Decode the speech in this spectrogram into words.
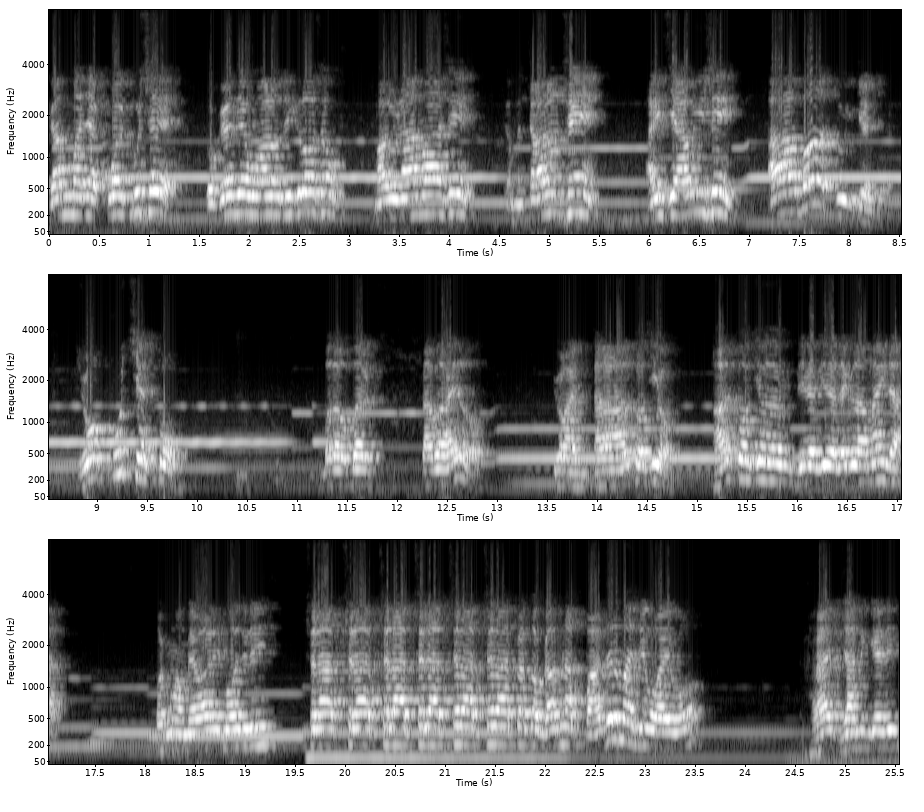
ગામમાં જા કોઈ પૂછે, તો કહેજે હું આનો દીકરો છું. મારું નામ આ છે. તમે ચારણ છે. અહીંથી આવી છે. આ બધું કે છે. જો પૂછે તો. બરોબર. તારો આવ્યો? તારા હાલતો થયો. હાલતો થયો ધીરે ધીરે રેગલા માંડ્યા. પગમાં મેવાડી મોજડી. શરાબ શરાબ શરાબ શરાબ શરાબ શરાબ કરતો ગામના પાદરમાં જેવો આવ્યો. રાત જામી ગયેલી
